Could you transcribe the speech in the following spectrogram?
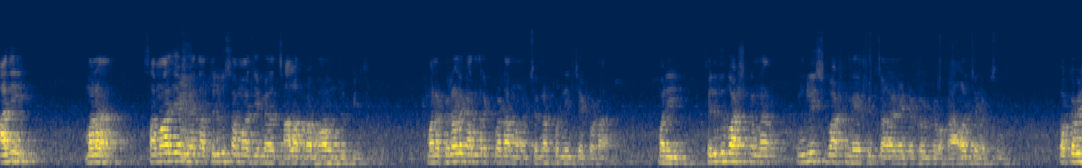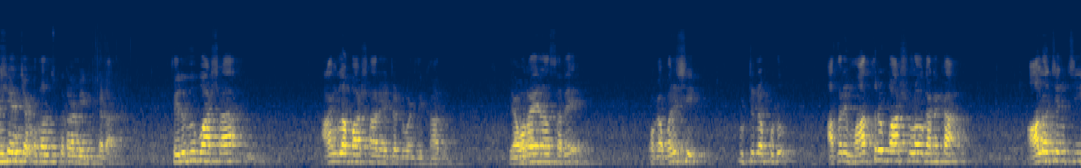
అది మన సమాజం మీద తెలుగు సమాజం మీద చాలా ప్రభావం చూపించింది. మన పిల్లలకి అందరికి కూడా మనం చిన్నప్పటి నుంచే కూడా మరి తెలుగు భాష కన్నా ఇంగ్లీష్ భాష నేర్పించాలనేటటువంటి ఒక ఆలోచన వచ్చింది. ఒక విషయం చెప్పదలుచుకున్నా మీకు ఇక్కడ. తెలుగు భాష ఆంగ్ల భాష అనేటటువంటిది కాదు. ఎవరైనా సరే ఒక మనిషి పుట్టినప్పుడు అతని మాతృభాషలో గనక ఆలోచించి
